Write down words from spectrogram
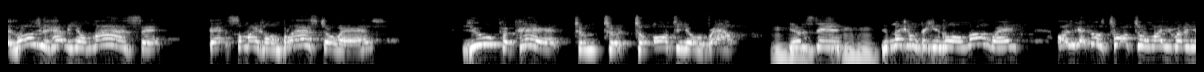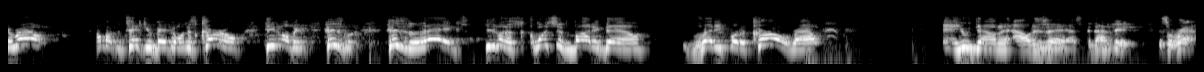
as long as you have in your mindset that somebody's gonna blast your ass, you prepared to to to alter your route. You mm-hmm. understand? Mm-hmm. You make them think you're going one way. All you gotta do is talk to them while you're running your route. I'm about to take you, baby, on this curl. He's gonna be his his legs. He's gonna squish his body down, ready for the curl route, and you down and out his ass, and that's it. It's a wrap.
